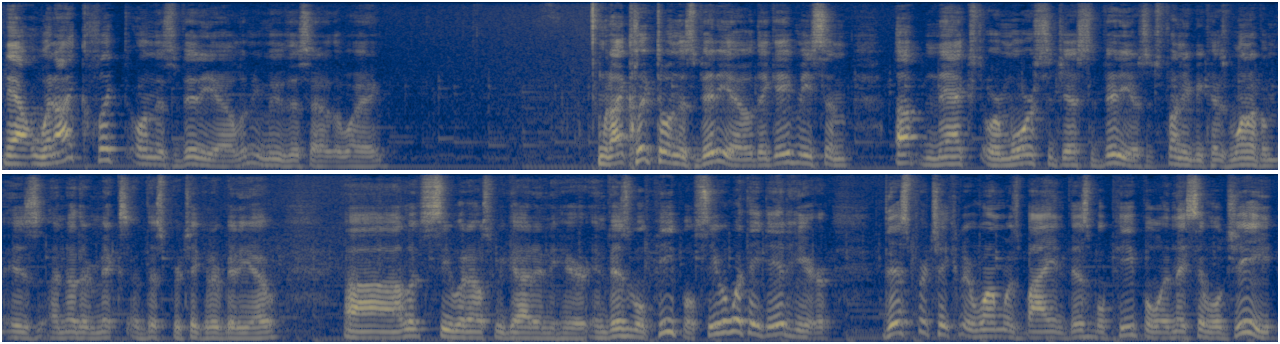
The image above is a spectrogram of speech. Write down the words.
now when I clicked on this video let me move this out of the way. When I clicked on this video they gave me some up next or more suggested videos. It's funny because one of them is another mix of this particular video. Uh, let's see what else we got in here. Invisible people. See what they did here this particular one was by invisible people and they said well gee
